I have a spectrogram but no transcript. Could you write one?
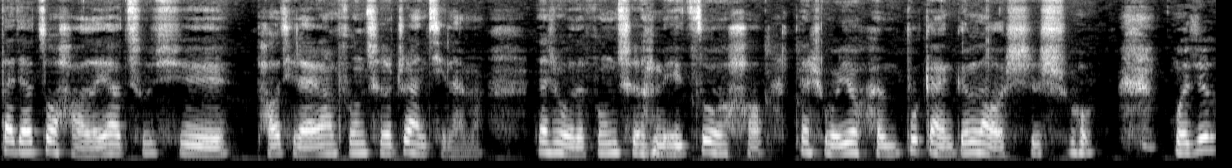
大家做好了要出去跑起来，让风车转起来嘛。但是我的风车没做好，但是我又很不敢跟老师说，我就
